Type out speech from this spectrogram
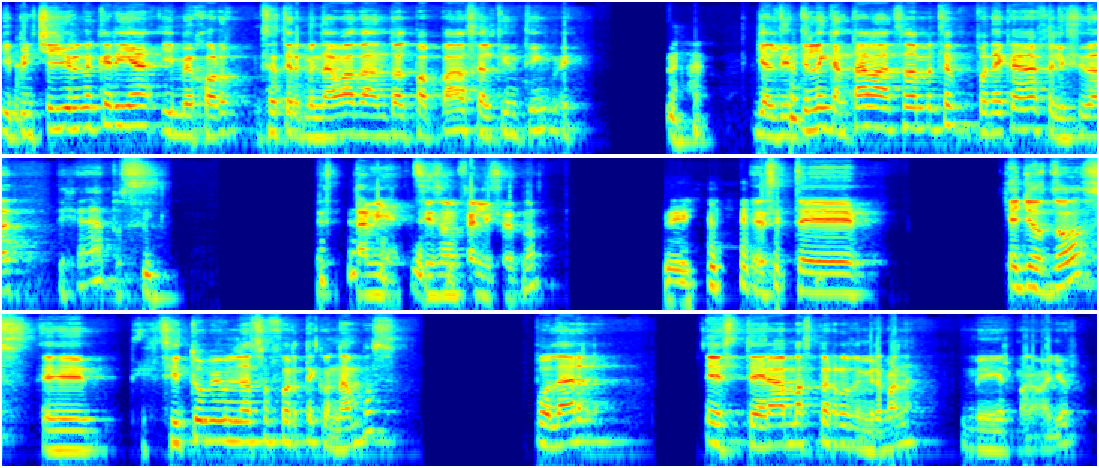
Y pinche Junior no quería y mejor se terminaba dando al papá, o sea, al Tintín, güey. Y al Tintín le encantaba, solamente ponía cara de felicidad. Dije, ah, pues está bien, si son felices, ¿no? Sí. Este, ellos dos, eh, sí tuve un lazo fuerte con ambos. Polar, este, era más perro de mi hermana, mi hermana mayor.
